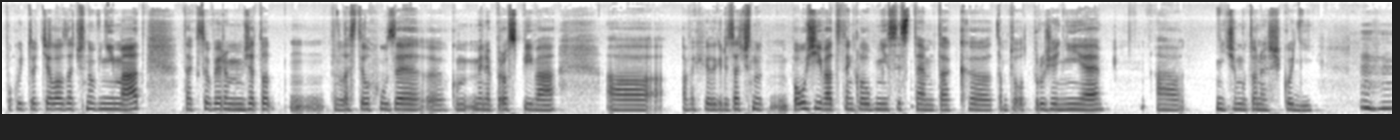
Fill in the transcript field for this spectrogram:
pokud to tělo začnu vnímat, tak si uvědomím, že to, mm, tenhle styl chůze uh, mi neprospívá a, a ve chvíli, kdy začnu používat ten kloubní systém, tak uh, tam to odpružení je a ničemu to neškodí. Mm-hmm.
